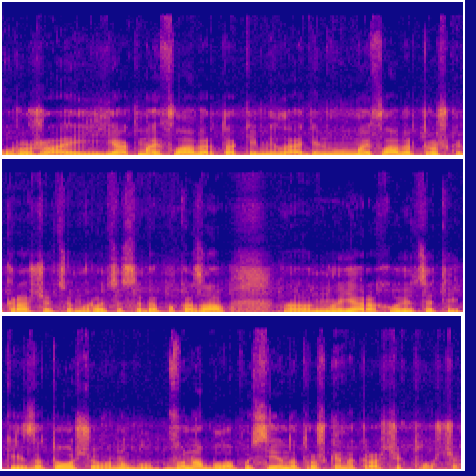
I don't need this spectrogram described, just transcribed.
урожаї. Як Майфлавер, так і Міледі. Ну, Майфлавер трошки краще в цьому році себе показав. е, Ну, я рахую це тільки із-за того, що воно вона була посіяна трошки на кращих площах.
